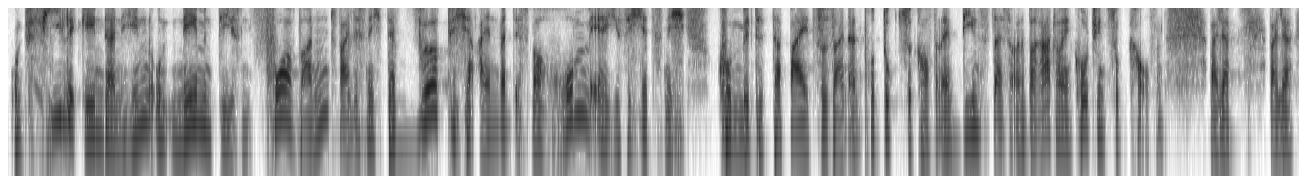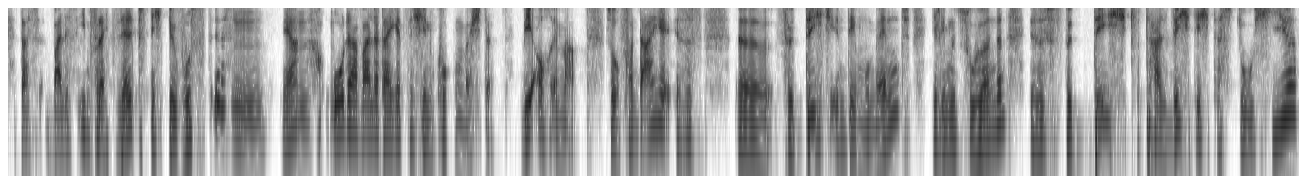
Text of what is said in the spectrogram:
und viele gehen dann hin und nehmen diesen Vorwand, weil es nicht der wirkliche Einwand ist, warum er sich jetzt nicht committed dabei zu sein, ein Produkt zu kaufen, ein Dienstleister, eine Beratung, ein Coaching zu kaufen, weil er, weil er das, weil es ihm vielleicht selbst nicht ist, mhm. ja, mhm. oder weil er da jetzt nicht hingucken möchte. Wie auch immer. So, von daher ist es äh, für dich in dem Moment, ihr lieben Zuhörenden, ist es für dich total wichtig, dass du hier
